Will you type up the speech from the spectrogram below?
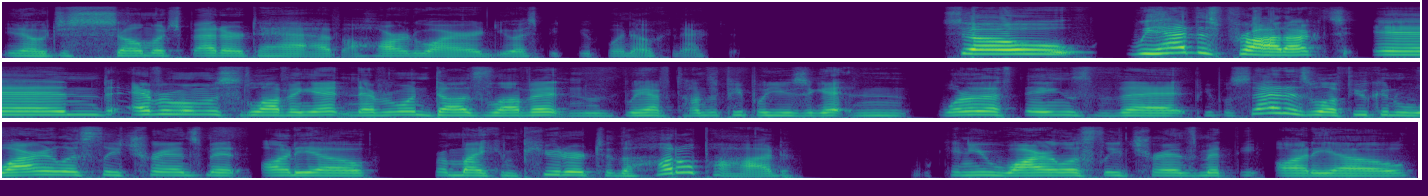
you know, just so much better to have a hardwired USB 2.0 connection. So we had this product and everyone was loving it and everyone does love it and we have tons of people using it and one of the things that people said is well if you can wirelessly transmit audio from my computer to the huddle pod can you wirelessly transmit the audio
